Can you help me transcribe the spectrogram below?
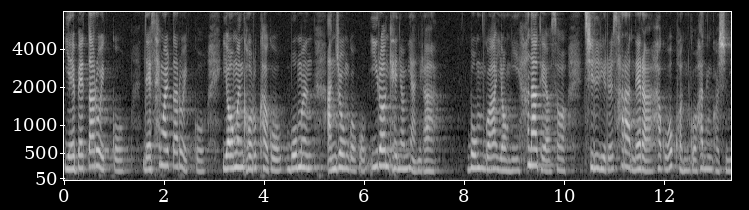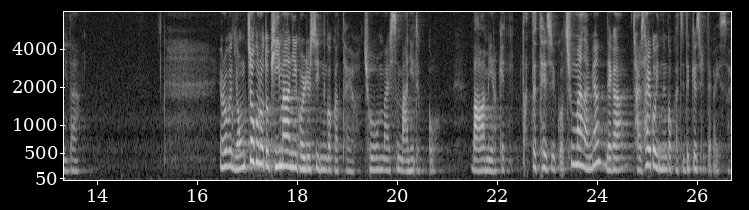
예배 따로 있고 내 생활 따로 있고 영은 거룩하고 몸은 안 좋은 거고 이런 개념이 아니라 몸과 영이 하나 되어서 진리를 살아내라 하고 권고하는 것입니다. 여러분, 영적으로도 비만이 걸릴 수 있는 것 같아요. 좋은 말씀 많이 듣고, 마음이 이렇게 따뜻해지고 충만하면 내가 잘 살고 있는 것 같이 느껴질 때가 있어요.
